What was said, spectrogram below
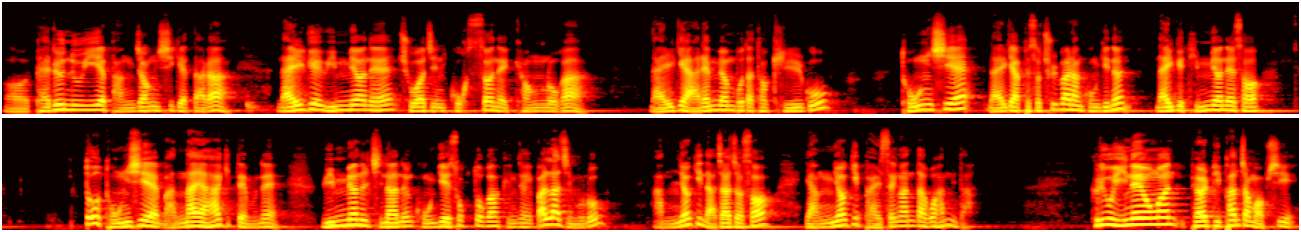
어, 베르누이의 방정식에 따라 날개 윗면에 주어진 곡선의 경로가 날개 아랫면보다 더 길고 동시에 날개 앞에서 출발한 공기는 날개 뒷면에서 또 동시에 만나야 하기 때문에 윗면을 지나는 공기의 속도가 굉장히 빨라지므로 압력이 낮아져서 양력이 발생한다고 합니다. 그리고 이 내용은 별 비판점 없이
